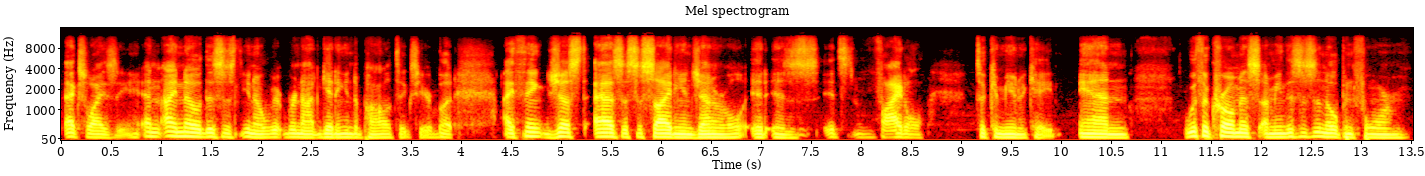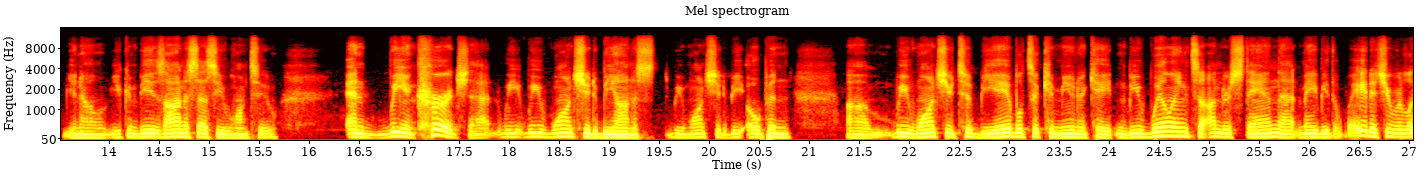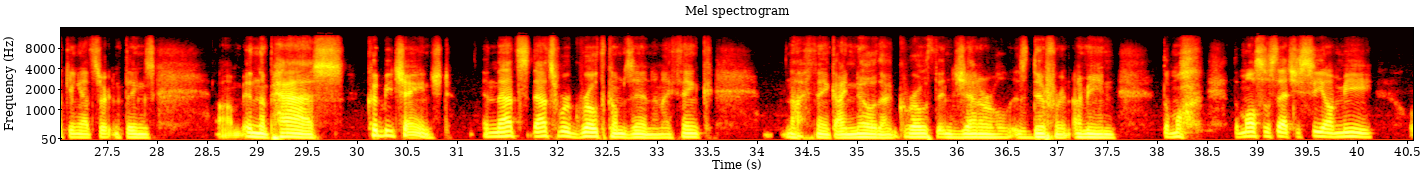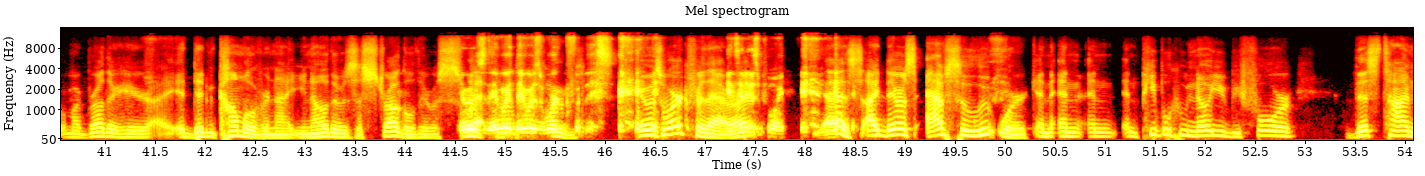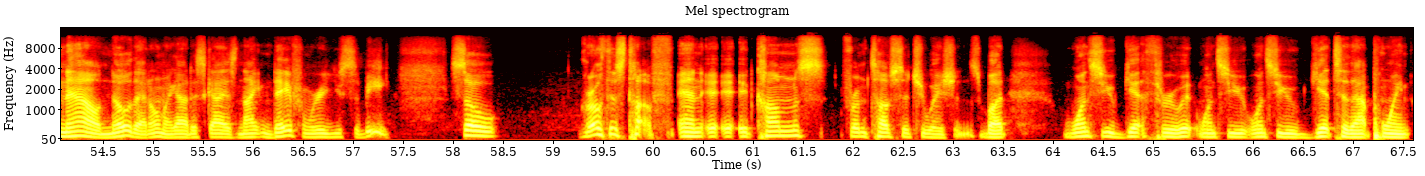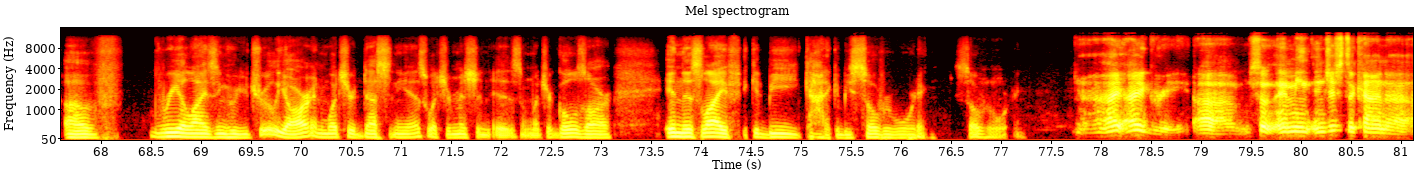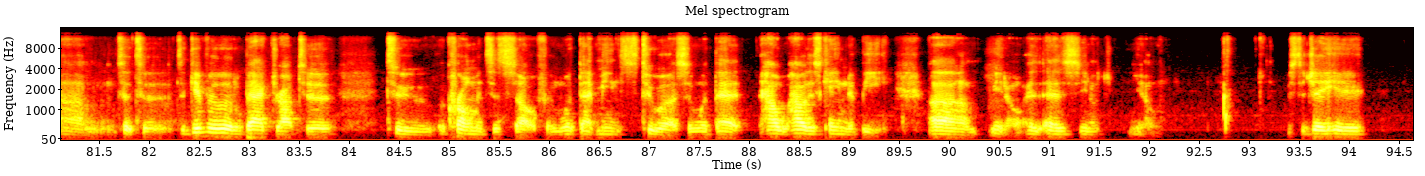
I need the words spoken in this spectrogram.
XYZ. And I know this is, you know, we're not getting into politics here, but I think just as a society in general, it is it's vital to communicate. And with a Achromous, I mean, this is an open forum. You know, you can be as honest as you want to, and we encourage that. We we want you to be honest. We want you to be open. Um, we want you to be able to communicate and be willing to understand that maybe the way that you were looking at certain things um, in the past could be changed, and that's that's where growth comes in. And I think, not think, I know that growth in general is different. I mean, the the muscles that you see on me or my brother here, it didn't come overnight. You know, there was a struggle. There was sweat. There was there, were, there was work hmm. for this. there was work for that, right? To this point, yes, I there was absolute work, and and and and people who know you before this time now know that. Oh my God, this guy is night and day from where he used to be. So, growth is tough, and it, it comes from tough situations, but once you get through it once you once you get to that point of realizing who you truly are and what your destiny is, what your mission is, and what your goals are in this life, it could be God, it could be so rewarding, so rewarding. I, I agree. Um, so I mean, and just to kind of um, to, to to give a little backdrop to to Achromous itself and what that means to us and what that how how this came to be. Um, you know, as, as you know, you know, Mr. J here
